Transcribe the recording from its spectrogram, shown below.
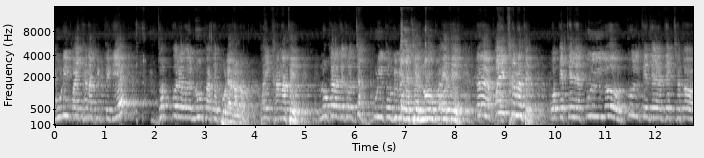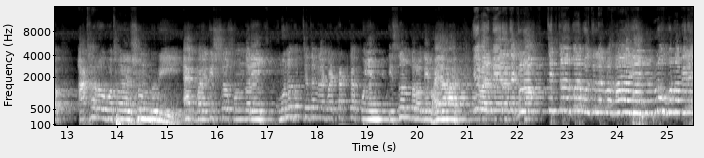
বুড়ি পায়খানা ফিরতে গিয়ে ধপ করে ওই নৌকাতে পড়ে গেল পায়খানাতে। লোকেরা দেখল যা বুড়ি তো ডুবে গেছে নৌকা এতে। হ্যাঁ, পায়খানাতে। ওকে টেনে তুললো তুলতে যে দেখছে তো আঠারো বছরের সুন্দরী, একবারে বিশ্ব সুন্দরী। মনে হচ্ছে যেন একবার টাটকা কুইন, ইসলাম দরদি ভাইয়ের আমার। এবার মেয়েরা দেখল, চিৎকার করে বলতে লাগল, হাই নৌক নবীরে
